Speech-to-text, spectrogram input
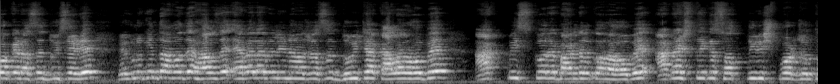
পকেট আছে দুই সাইডে এগুলো কিন্তু আমাদের হাউসে অ্যাভেলেবেল হাউস আছে। দুইটা কালার হবে, আট পিস করে বান্ডেল করা হবে, আঠাশ থেকে ছত্রিশ পর্যন্ত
